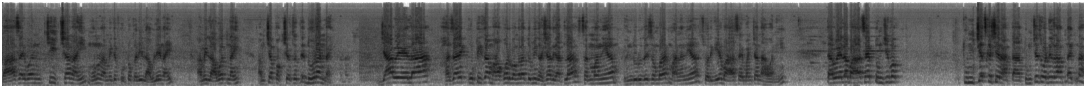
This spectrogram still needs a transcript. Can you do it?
बाळासाहेबांची इच्छा नाही म्हणून आम्ही ते फोटो कधी लावले नाहीत. आम्ही लावत नाही. आमच्या पक्षाचं ते धोरण नाही. ज्या वेळेला हजार एक कोटीचा महापौर बंगला तुम्ही घशात घातला सन्माननीय हिंदू हृदय सम्राट माननीय स्वर्गीय बाळासाहेबांच्या नावाने त्यावेळेला बाळासाहेब तुमची मग तुमचेच कसे राहतात? तुमचेच वडील राहत नाहीत ना?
